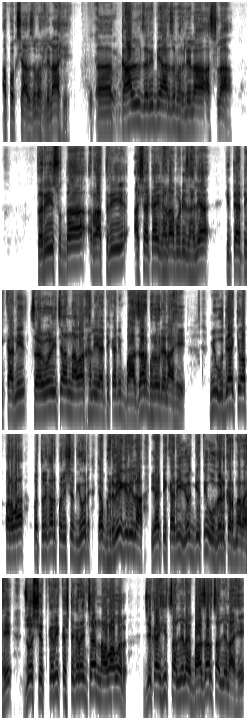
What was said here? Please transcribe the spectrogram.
अपक्ष अर्ज भरलेला आहे. काल जरी मी अर्ज भरलेला असला तरी सुद्धा रात्री अशा काही घडामोडी झाल्या की त्या ठिकाणी चळवळीच्या नावाखाली या ठिकाणी बाजार भरवलेला आहे. मी उद्या किंवा परवा पत्रकार परिषद घेऊन ह्या भडवेगिरीला या ठिकाणी योग्य ती उघड करणार आहे. जो शेतकरी कष्टकऱ्यांच्या नावावर जे काही ही चाललेला आहे बाजार चाललेला आहे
